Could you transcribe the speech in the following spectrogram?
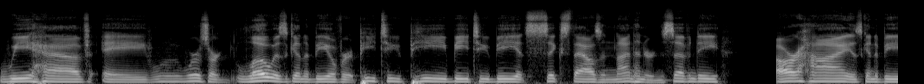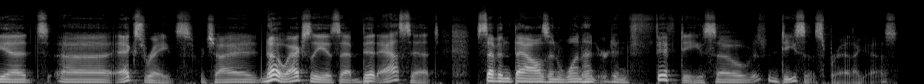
We have a where's our low is going to be over at P2P B2B it's 6,970 our high is going to be at uh, X rates, which I no, actually it's at bit asset, seven thousand one hundred and fifty. So it's a decent spread, I guess.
